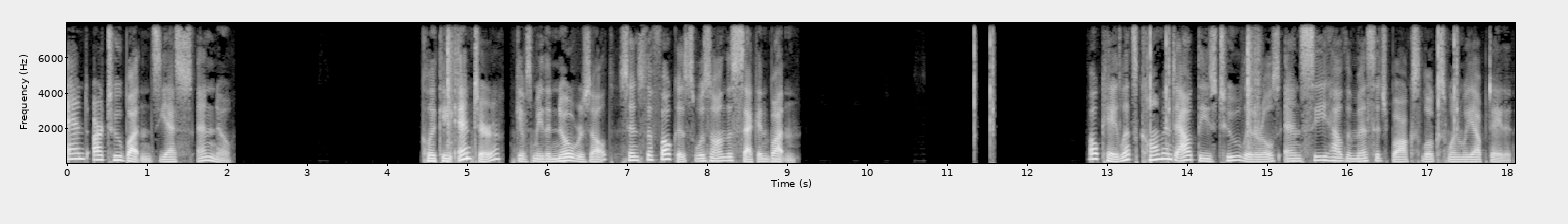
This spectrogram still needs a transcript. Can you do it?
and our two buttons, yes and no. Clicking enter gives me the no result since the focus was on the second button. Okay, let's comment out these two literals and see how the message box looks when we update it.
